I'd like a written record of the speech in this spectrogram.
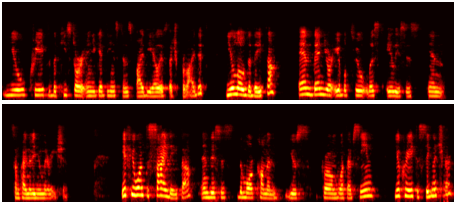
you create the key store and you get the instance by the alias that you provided. You load the data, and then you're able to list aliases in some kind of enumeration. If you want to sign data, and this is the more common use from what I've seen, you create a signature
